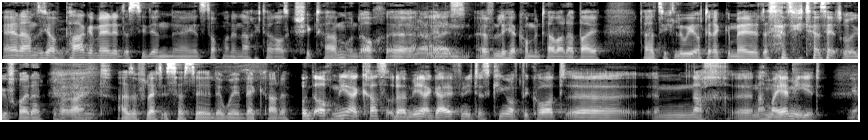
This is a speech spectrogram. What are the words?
Ja, da haben sich auch ein paar gemeldet, dass die dann äh, jetzt doch mal eine Nachricht herausgeschickt haben und auch äh, Ja, ein nice. öffentlicher Kommentar war dabei. Da hat sich Louis auch direkt gemeldet, dass er sich da sehr drüber gefreut hat. Überragend. Also vielleicht ist das der, der Way Back gerade. Und auch mega krass oder mega geil finde ich, dass King of the Court äh, ähm, nach, äh, nach Miami geht. Ja.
